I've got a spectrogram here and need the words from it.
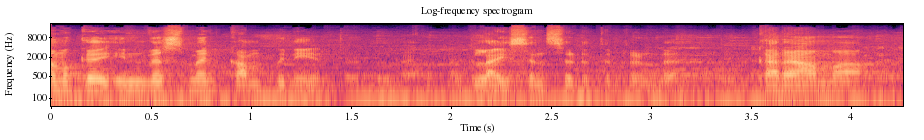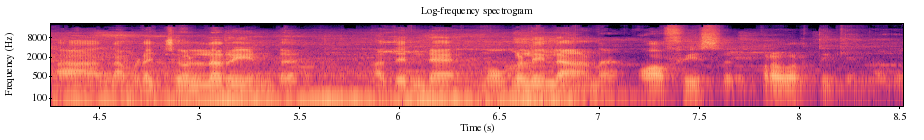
നമുക്ക് ഇൻവെസ്റ്റ്മെന്റ് കമ്പനി ഉണ്ട് ഇവിടെ. നമുക്ക് ലൈസൻസ് എടുത്തിട്ടുണ്ട്. കരാമ നമ്മുടെ ജ്വല്ലറി ഉണ്ട്. അതിന്റെ മുകളിലാണ് ഓഫീസ് പ്രവർത്തിക്കുന്നത്.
